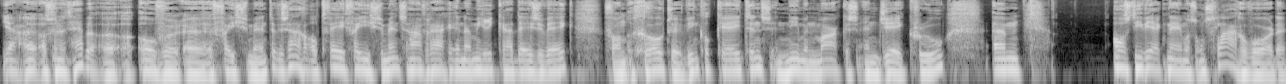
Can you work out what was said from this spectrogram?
ja, als we het hebben over faillissementen. We zagen al twee faillissementsaanvragen in Amerika deze week. Van grote winkelketens, Neiman Marcus en J. Crew. Um, als die werknemers ontslagen worden,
